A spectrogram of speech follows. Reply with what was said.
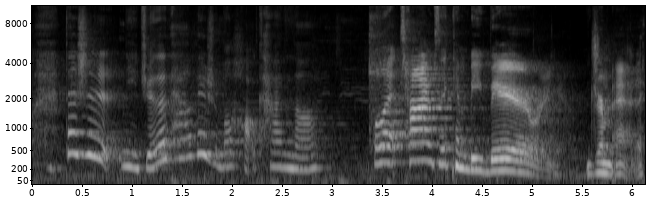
但是你觉得它为什么好看呢？Well, at times it can be very dramatic.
